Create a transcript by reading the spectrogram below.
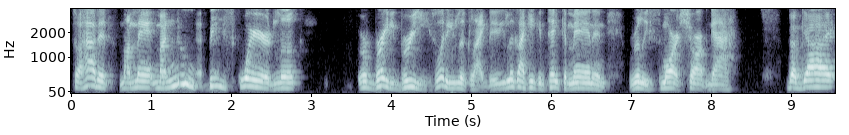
So how did my man, my new B squared look, or Brady Breeze? What did he look like? Did he look like he can take command and really smart, sharp guy? The guy,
